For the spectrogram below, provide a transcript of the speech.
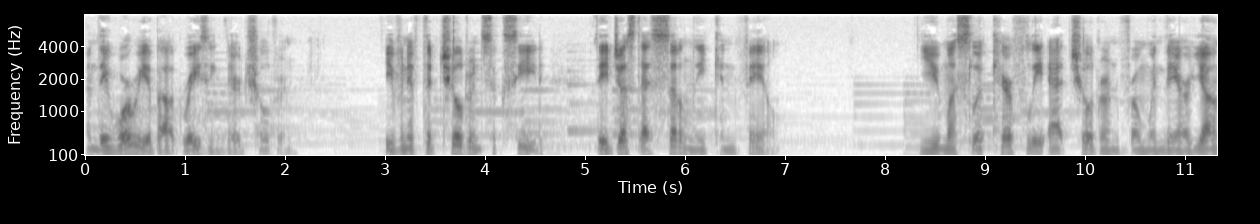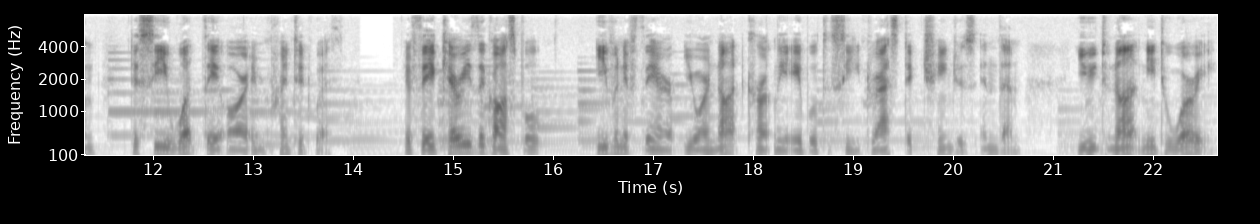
and they worry about raising their children. Even if the children succeed, they just as suddenly can fail. You must look carefully at children from when they are young to see what they are imprinted with. If they carry the gospel, even if they are, you are not currently able to see drastic changes in them, you do not need to worry,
